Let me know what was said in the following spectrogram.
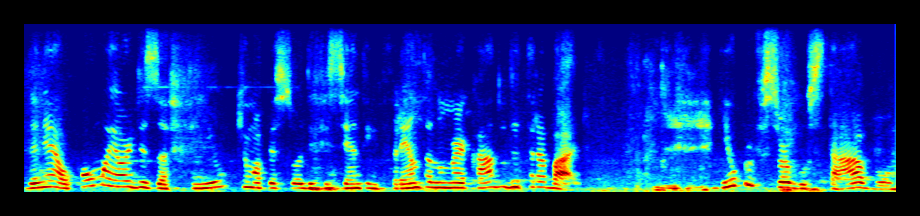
Daniel, qual o maior desafio que uma pessoa deficiente enfrenta no mercado de trabalho? E o professor Gustavo,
